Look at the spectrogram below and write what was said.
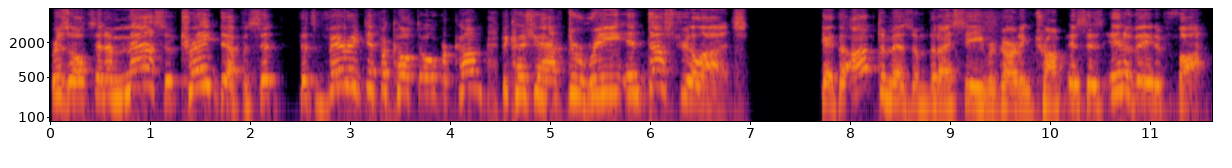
results in a massive trade deficit that's very difficult to overcome because you have to reindustrialize. Okay, the optimism that I see regarding Trump is his innovative thought.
